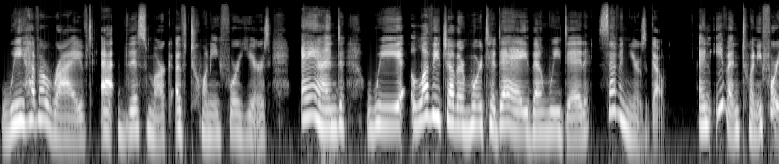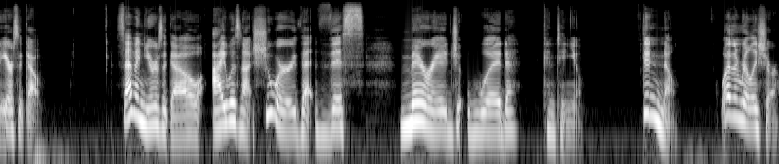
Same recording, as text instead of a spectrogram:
we have arrived at this mark of 24 years. And we love each other more today than we did seven years ago, and even 24 years ago. Seven years ago, I was not sure that this marriage would continue. Didn't know. Wasn't really sure.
